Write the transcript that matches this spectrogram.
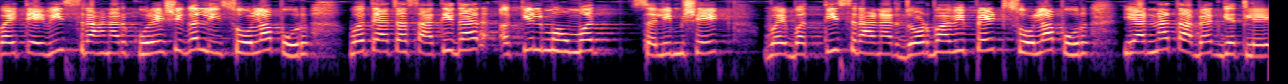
वय तेवीस राहणार कुरेशी गल्ली सोलापूर व त्याचा साथीदार अकिल मोहम्मद सलीम शेख वय बत्तीस राहणार जोडभावी पेठ सोलापूर यांना ताब्यात घेतले.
